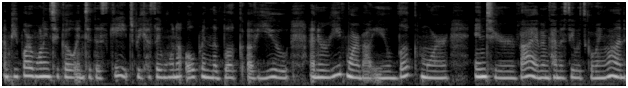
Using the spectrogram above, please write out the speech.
And people are wanting to go into this gate because they want to open the book of you and read more about you look more into your vibe and kind of see what's going on.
